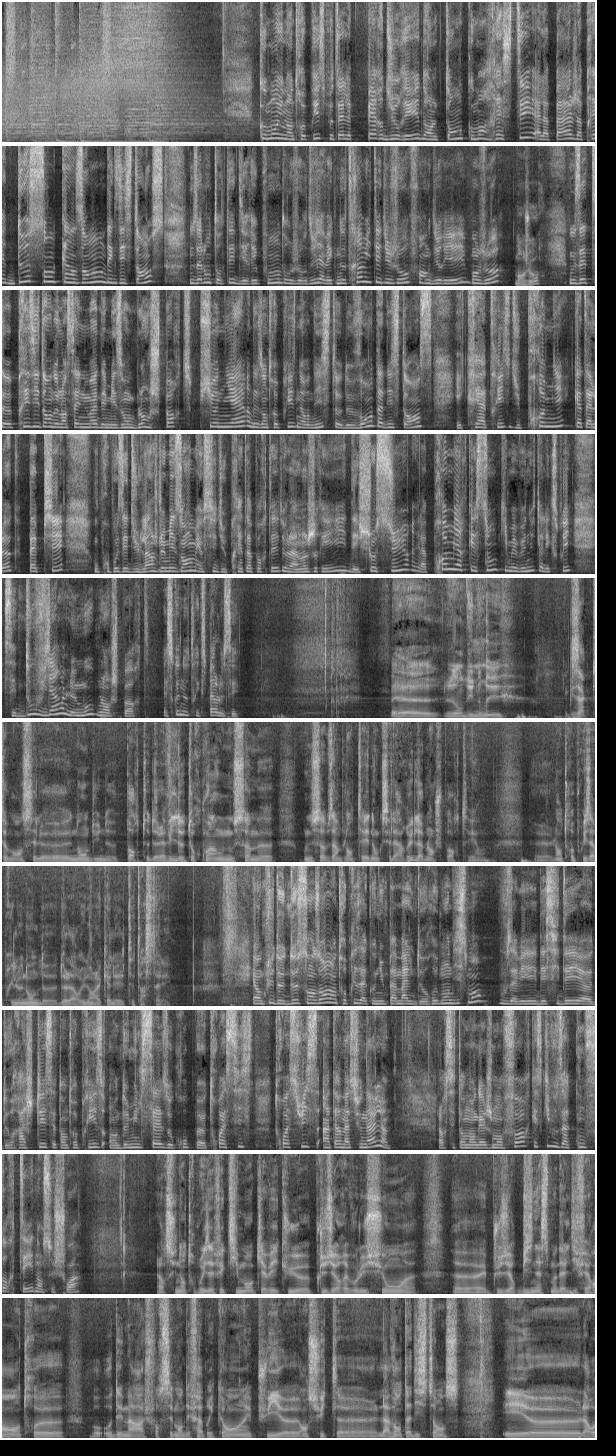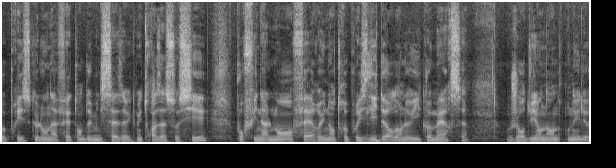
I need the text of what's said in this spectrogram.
Comment une entreprise peut-elle perdurer dans le temps? Comment rester à la page après 215 ans d'existence? Nous allons tenter d'y répondre aujourd'hui avec notre invité du jour, Franck Durier. Bonjour. Bonjour. Vous êtes président de l'enseigne mode et maison Blanche Porte, pionnière des entreprises nordistes de vente à distance et créatrice du premier catalogue papier. Vous proposez du linge de maison, mais aussi du prêt-à-porter, de la lingerie, des chaussures. Et la première question qui m'est venue à l'esprit, c'est d'où vient le mot Blanche Porte? Est-ce que notre expert le sait? Euh, le nom d'une rue Exactement, c'est le nom d'une porte de la ville de Tourcoing où nous sommes, euh, où nous sommes implantés. Donc c'est la rue de la Blanche Porte et euh, l'entreprise a pris le nom de, de la rue dans laquelle elle était installée. Et en plus de 200 ans, l'entreprise a connu pas mal de rebondissements. Vous avez décidé de racheter cette entreprise en 2016 au groupe 3 Suisse, 3 Suisse International. Alors c'est un engagement fort. Qu'est-ce qui vous a conforté dans ce choix? Alors c'est une entreprise effectivement qui a vécu euh, plusieurs révolutions euh, euh, et plusieurs business models différents entre au, démarrage forcément des fabricants et puis ensuite la vente à distance et la reprise que l'on a faite en 2016 avec mes trois associés pour finalement en faire une entreprise leader dans le e-commerce. Aujourd'hui on, est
